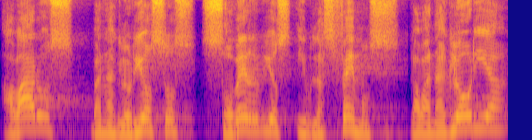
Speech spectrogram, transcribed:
avaros, vanagloriosos, soberbios y blasfemos. La vanagloria,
